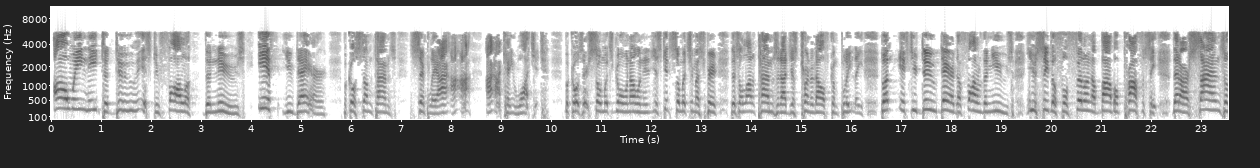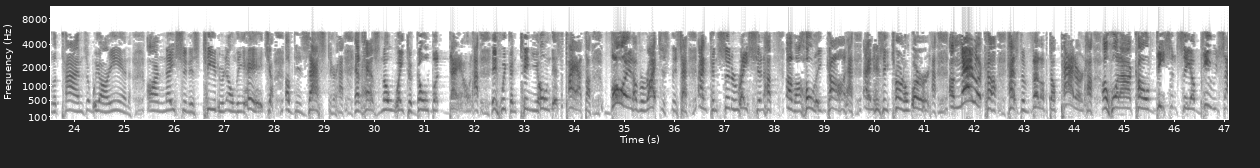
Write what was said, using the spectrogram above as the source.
all we need to do is to follow the news if you dare, because sometimes simply I, I, I, I can't watch it because there's so much going on and it just gets so much in my spirit. There's a lot of times that I just turn it off completely. But if you do dare to follow the news, you see the fulfilling of Bible prophecy that are signs of the times that we are in. Our nation is teetering on the edge of disaster and has no way to go but down uh, if we continue on this path uh, void of righteousness uh, and consideration of a holy God and His eternal Word. America has developed a pattern of what I call decency abuse.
